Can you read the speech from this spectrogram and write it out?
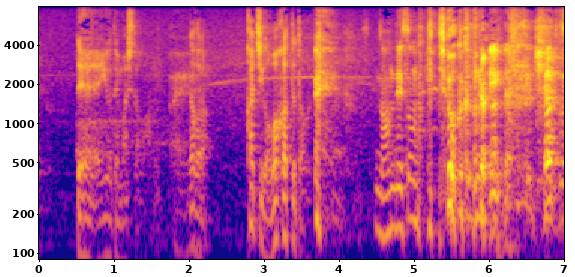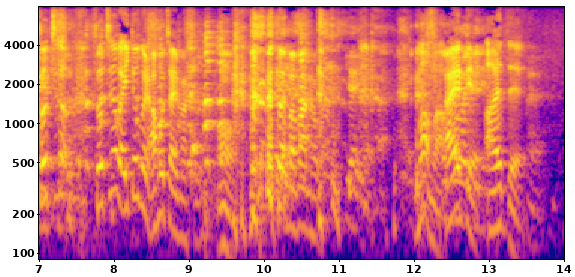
て言うてましたわ。だから価値が分かってたわけ。なんでそんなんでしょうかそそっちのそっちの方が伊藤君にアホちゃいます？う ババアの方が。いやいやん、まあまあ。あえて。あえて、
